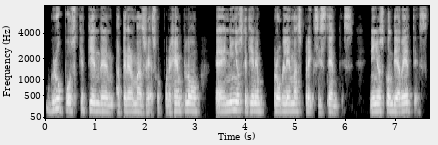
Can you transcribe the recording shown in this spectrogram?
grupos que tienden a tener más riesgo. Por ejemplo, eh, niños que tienen problemas preexistentes, niños con diabetes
